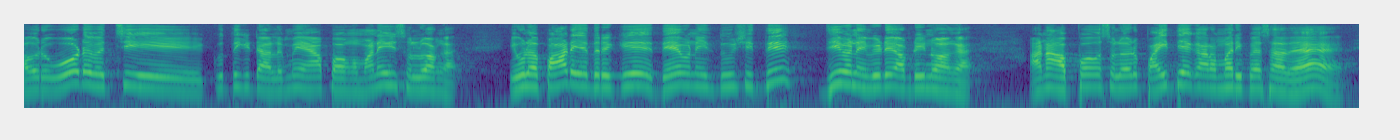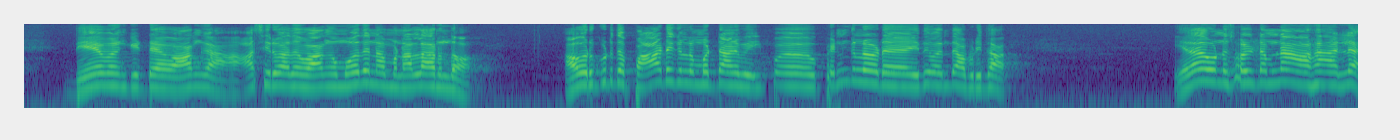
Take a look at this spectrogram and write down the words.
அவர் ஓட வச்சு குத்திக்கிட்டாலுமே அப்போ அவங்க மனைவி சொல்லுவாங்க இவ்வளோ பாடு எதிர்க்கு தேவனை தூஷித்து ஜீவனை விடு அப்படின்வாங்க ஆனால் அப்போ சொல்லுவார் பைத்தியக்கார மாதிரி பேசாத. தேவன்கிட்ட வாங்க ஆசீர்வாதம் வாங்கும் போது நம்ம நல்லா இருந்தோம். அவர் கொடுத்த பாடுகளை மட்டும் அனுபவி இப்போ பெண்களோட இது வந்து அப்படி தான் ஏதாவது ஒன்று சொல்லிட்டோம்னா ஆஹா இல்லை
